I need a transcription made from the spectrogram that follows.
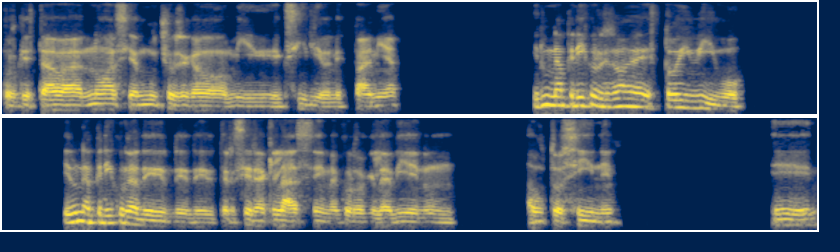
porque estaba, no hacía mucho llegado a mi exilio en España. Era una película que se llama Estoy vivo. Era una película de, tercera clase, me acuerdo que la vi en un autocine, eh,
